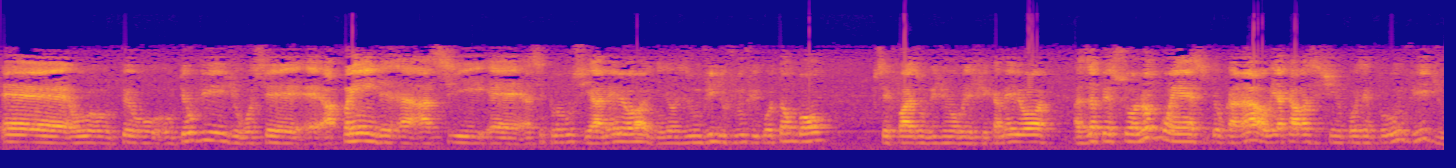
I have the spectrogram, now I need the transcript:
é, o, teu, o teu vídeo, você é, aprende a, a se, é, a se pronunciar melhor, entendeu? Às vezes um vídeo não ficou tão bom, você faz um vídeo novo ele fica melhor. Às vezes a pessoa não conhece o teu canal e acaba assistindo, por exemplo, um vídeo,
